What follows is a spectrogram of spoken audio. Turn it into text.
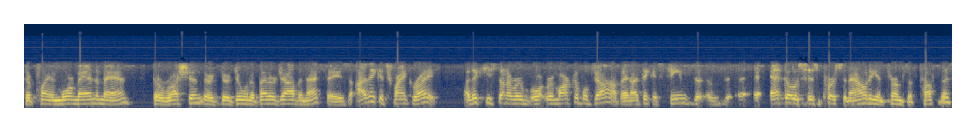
They're playing more man to man. They're rushing. They're they're doing a better job in that phase. I think it's Frank Reich. I think he's done a re- remarkable job, and I think his team uh, echoes his personality in terms of toughness.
